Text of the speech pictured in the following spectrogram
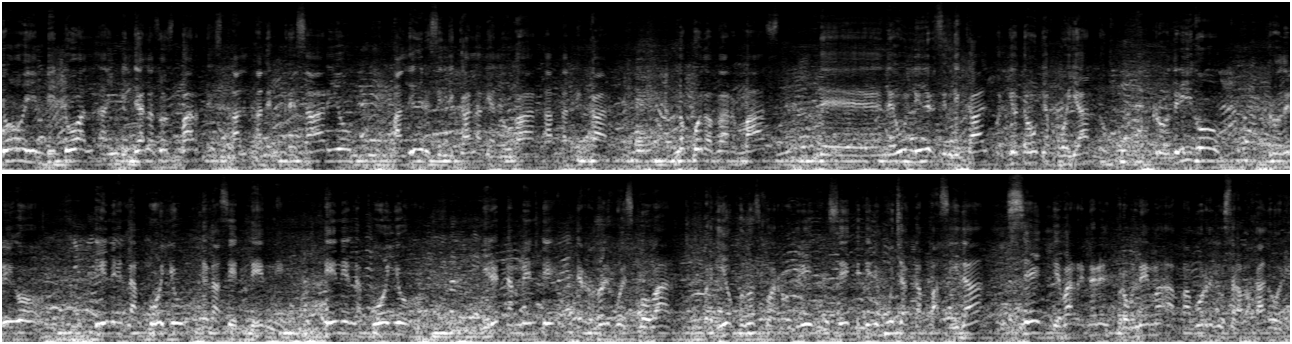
yo invito a, a- a las dos partes, al, empresario, al líder sindical a dialogar, a platicar. No puedo hablar más de, de un líder sindical porque yo tengo que apoyarlo. Rodrigo, Rodrigo tiene el apoyo de la CTM, tiene el apoyo directamente de Rodolfo Escobar, porque yo conozco a Rodrigo, sé que tiene mucha capacidad, sé que va a arreglar el problema a favor de los trabajadores.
